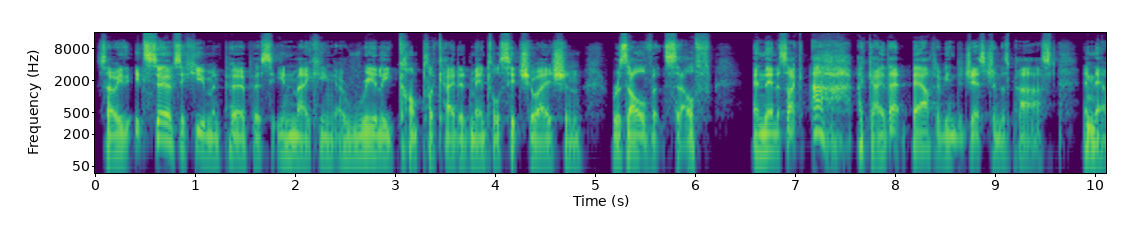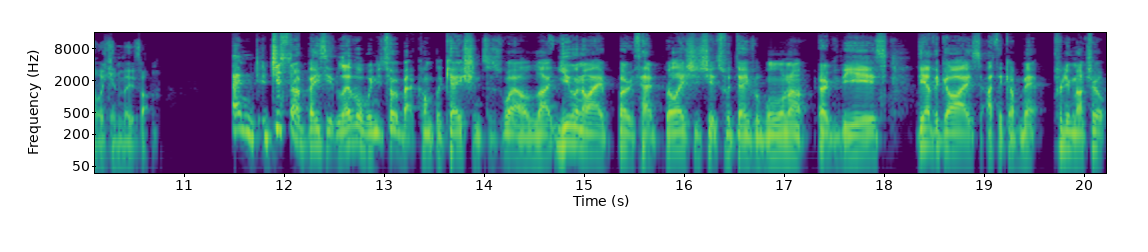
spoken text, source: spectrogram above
So it, it serves a human purpose in making a really complicated mental situation resolve itself. And then it's like, ah, okay, that bout of indigestion has passed, and now we can move on. And just on a basic level, when you talk about complications as well, like you and I both had relationships with David Warner over the years. The other guys, I think I've met pretty much all,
